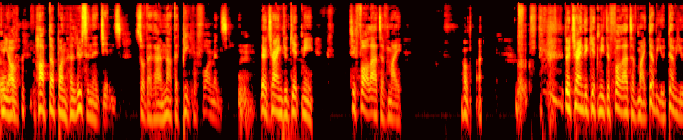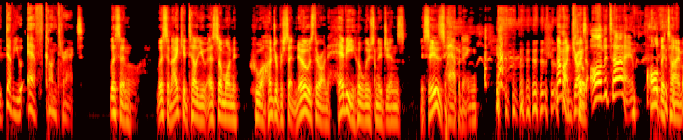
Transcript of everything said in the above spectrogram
me all hopped up on hallucinogens so that I'm not at peak performance. They're trying to get me to fall out of my. Hold on. They're trying to get me to fall out of my WWWF contract. Listen, Oh. listen, I could tell you as someone who 100% knows they're on heavy hallucinogens, this is happening I'm on drugs So- all the time. all the time.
